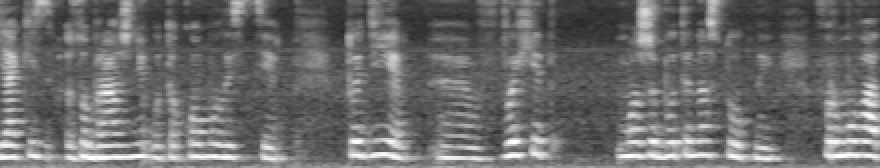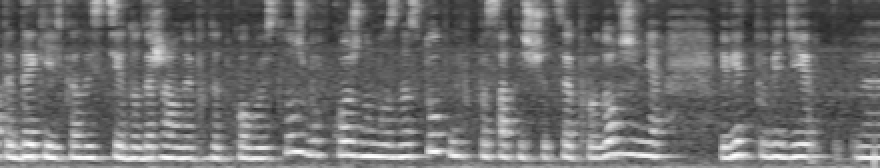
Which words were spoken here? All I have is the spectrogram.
якість зображення у такому листі. Тоді е, вихід може бути наступний: формувати декілька листів до Державної податкової служби, в кожному з наступних писати, що це продовження відповіді е,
